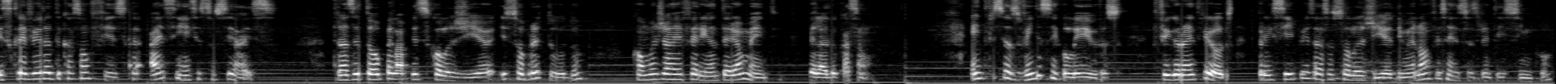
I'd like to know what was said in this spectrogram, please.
Escreveu a educação física às ciências sociais. Transitou pela psicologia e, sobretudo, como já referi anteriormente, pela educação. Entre seus 25 livros, figuram, entre outros, Princípios da Sociologia de 1935,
